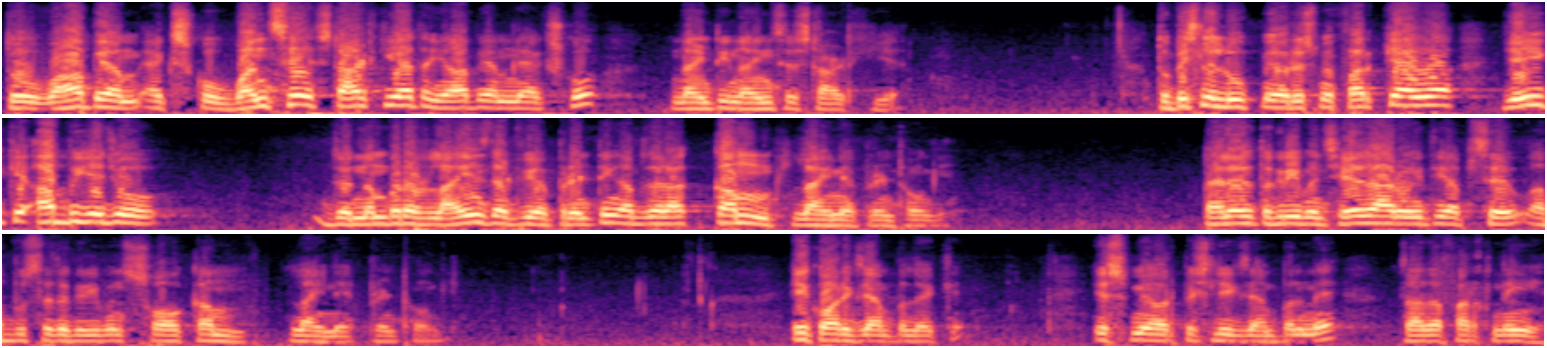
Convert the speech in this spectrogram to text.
تو وہاں پہ ہم ایکس کو ون سے اسٹارٹ کیا تھا، یہاں پہ ہم نے ایکس کو نائنٹی نائن سے اسٹارٹ کیا۔ تو پچھلے لوپ میں اور اس میں فرق کیا ہوا؟ یہی کہ اب یہ جو number of lines that we are printing اب ذرا کم لائنیں پرنٹ ہوں گی۔ پہلے تو تقریباً چھ ہزار ہوئی تھی، اب سے، اب اس سے تقریباً سو کم لائنیں پرنٹ ہوں گی۔ ایک اور ایگزامپل ہے کہ اس میں اور پچھلی ایگزامپل میں زیادہ فرق نہیں ہے۔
